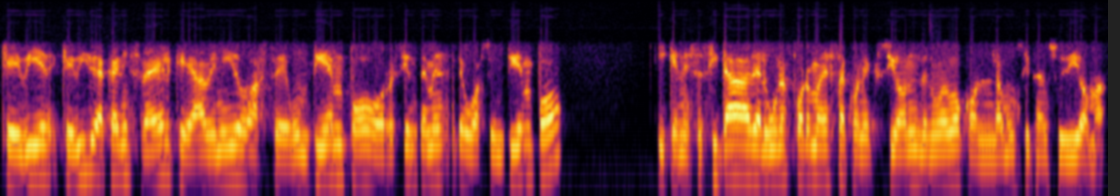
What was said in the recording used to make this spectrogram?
que, que vive acá en Israel, que ha venido hace un tiempo o recientemente o hace un tiempo y que necesita de alguna forma esa conexión de nuevo con la música en su idioma.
